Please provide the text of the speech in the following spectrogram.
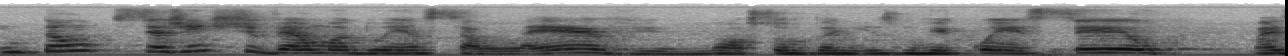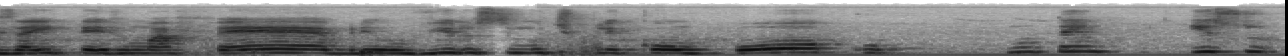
Então, se a gente tiver uma doença leve, nosso organismo reconheceu, mas aí teve uma febre, o vírus se multiplicou um pouco. Não tem isso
